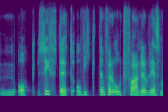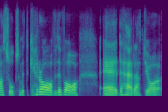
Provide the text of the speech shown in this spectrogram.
mm, och syftet och vikten för ordförande och det som man såg som ett krav det var eh, det här att jag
